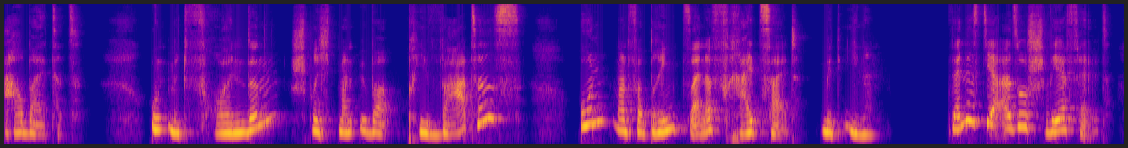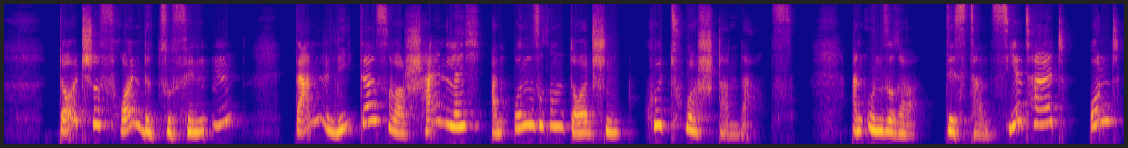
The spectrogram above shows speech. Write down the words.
arbeitet. Und mit Freunden spricht man über Privates und man verbringt seine Freizeit mit ihnen. Wenn es dir also schwerfällt, deutsche Freunde zu finden, dann liegt das wahrscheinlich an unseren deutschen Kulturstandards, an unserer Distanziertheit und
